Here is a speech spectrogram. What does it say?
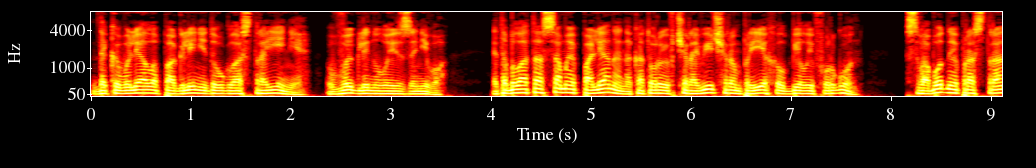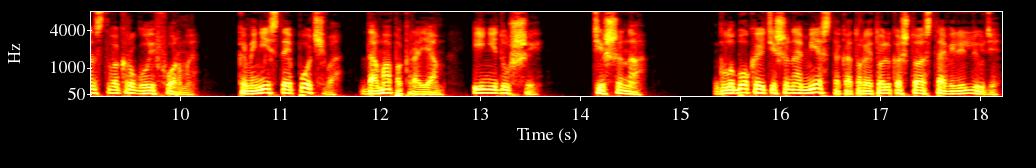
доковыляла по глине до угла строения, выглянула из-за него. Это была та самая поляна, на которую вчера вечером приехал белый фургон. Свободное пространство круглой формы. Каменистая почва, дома по краям и ни души. Тишина. Глубокая тишина места, которое только что оставили люди.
